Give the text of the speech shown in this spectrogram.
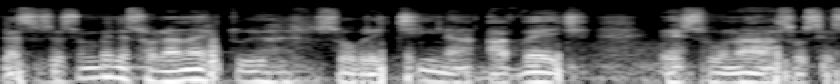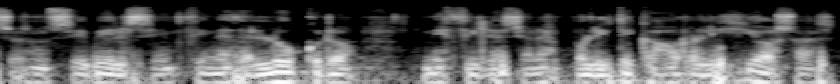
La Asociación Venezolana de Estudios sobre China, AVECH, es una asociación civil sin fines de lucro ni filiaciones políticas o religiosas,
